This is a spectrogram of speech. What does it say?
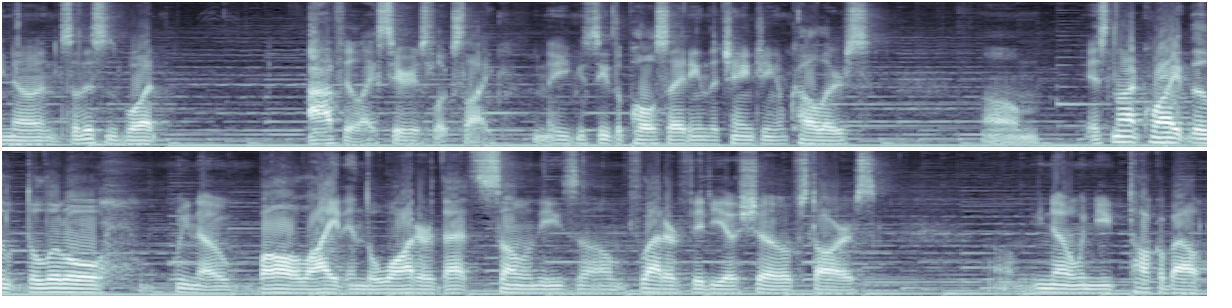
you know, and so this is what I feel like Sirius looks like. You know, you can see the pulsating, the changing of colors. Um, it's not quite the, the little, you know, ball light in the water that some of these um, flat earth videos show of stars. Um, you know, when you talk about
